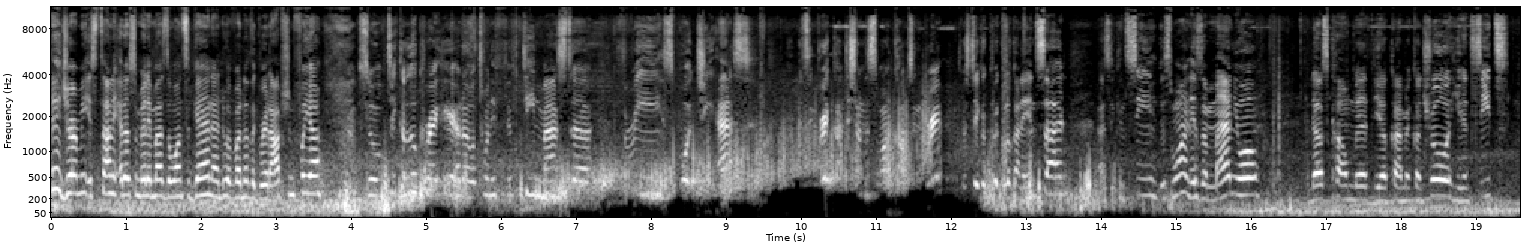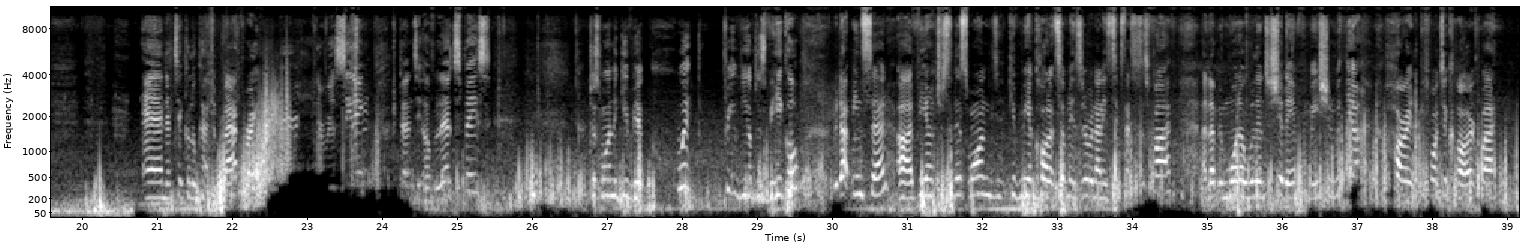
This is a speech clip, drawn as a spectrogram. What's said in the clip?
Hey Jeremy, it's Stanley Edison Mele Mazda once again. I do have another great option for you. So take a look right here at our 2015 Mazda 3 Sport GS. It's in great condition. This one comes in gray. Let's take a quick look on the inside. As you can see, this one is a manual. It does come with your climate control, heated seats. And take a look at the back right here. The rear seating, plenty of leg space. Just wanted to give you a quick preview of this vehicle. With that being said, uh, if you're interested in this one, give me a call at 780-9665 and I'll be more than willing to share the information with you. Alright, looking forward to your call. Bye.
